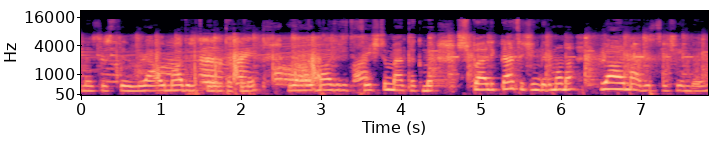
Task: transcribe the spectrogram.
Manchester City, Real Madrid benim takımım. Real Madrid'i seçtim ben takımı. Süper Lig'den seçeyim dedim ama Real Madrid seçeyim dedim.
